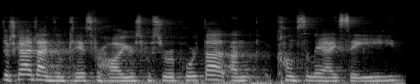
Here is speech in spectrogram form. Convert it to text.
There's guidelines in place for how you're supposed to report that and constantly i see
